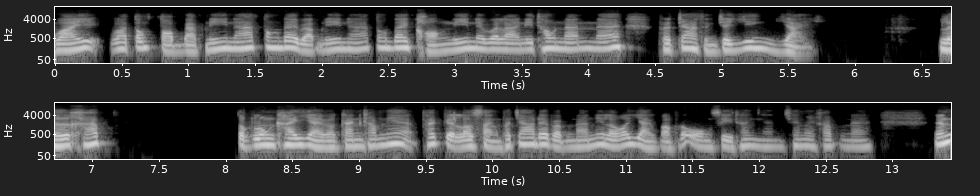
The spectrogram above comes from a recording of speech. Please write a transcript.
ไว้ว่าต้องตอบแบบนี้นะ ต้องได้แบบนี้นะ ต้องได้ของนี้ในเวลานี้เท่านั้นนะ พระเจ้าถึงจะยิ่งใหญ่เหรอครับ ตกลงใครใหญ่กว่ากันครับเนี่ย ถ้าเกิดเราสั่งพระเจ้าได้แบบนั้นนี่เราก็ใหญ่กว่าพระองค์สิทั้งนั้นใช่ไหมครับนะนั้น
